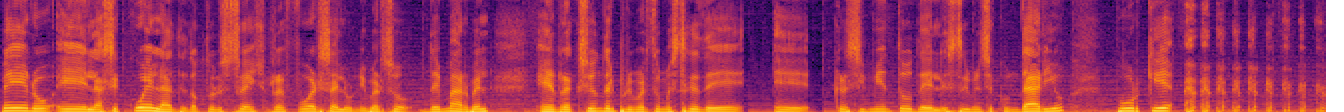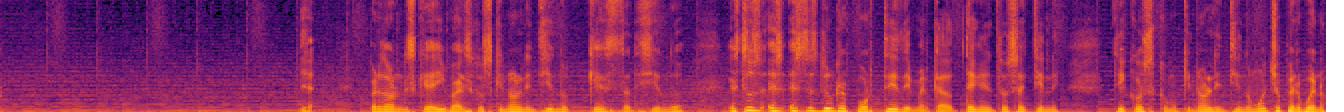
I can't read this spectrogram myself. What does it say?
pero eh, la secuela de Doctor Strange refuerza el universo de Marvel en reacción del primer trimestre de eh, crecimiento del streaming secundario porque perdón es que hay varias cosas que no le entiendo qué está diciendo. Esto es, de un reporte de mercado técnico entonces ahí tiene como que no le entiendo mucho, pero bueno,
